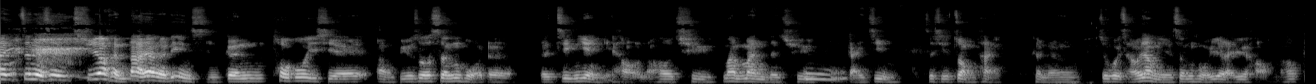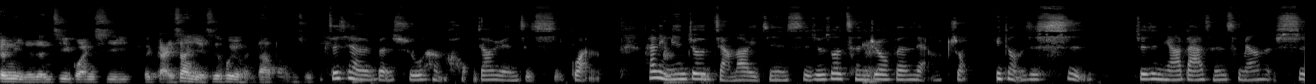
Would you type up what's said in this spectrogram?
但真的是需要很大量的练习，跟透过一些嗯，比如说生活的的经验也好，然后去慢慢的去改进这些状态，可能就会才会让你的生活越来越好，然后跟你的人际关系的改善也是会有很大帮助。之前有一本书很红，叫《原子习惯》，它里面就讲到一件事，就是说成就分两种，一种是事，就是你要达成什么样的事；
